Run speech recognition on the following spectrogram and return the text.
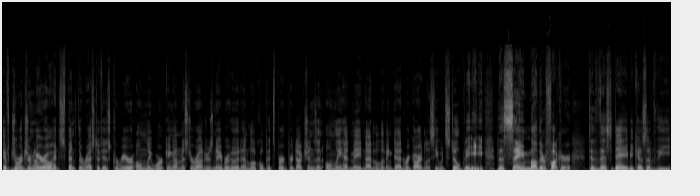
If George Romero had spent the rest of his career only working on Mr. Rogers' Neighborhood and local Pittsburgh productions and only had made Night of the Living Dead regardless, he would still be the same motherfucker to this day because of the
